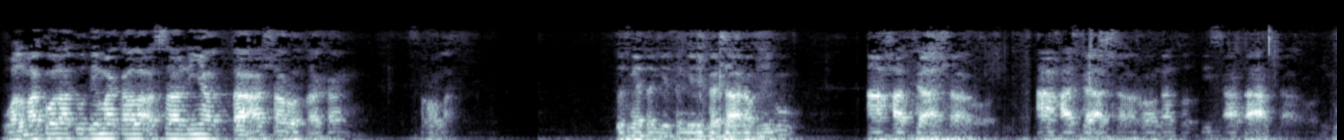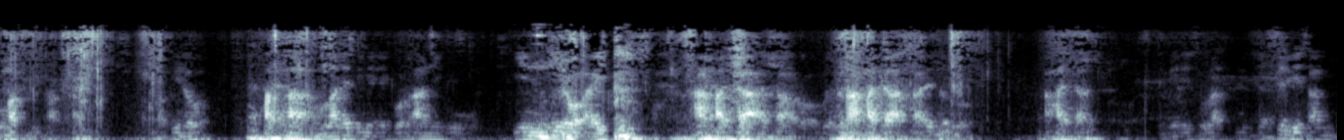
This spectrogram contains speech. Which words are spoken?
Wal makolatu tema kala asaniya ta asyarota kang rolas. Terus ngeten ngeten ini bahasa Arab niku ahada asyara. Ahada asyara ngantos tisata asyara. Niku maksud tapi no fatha mulane tingene Quran niku inni ra'aitu ahada asyara. Ahada asyara itu ahada. Ini surat mujassir ya sami.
